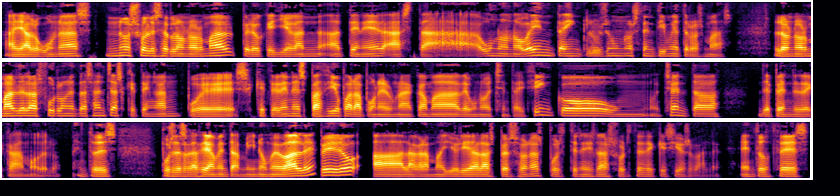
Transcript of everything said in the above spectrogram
Hay algunas, no suele ser lo normal, pero que llegan a tener hasta 1,90, incluso unos centímetros más lo normal de las furgonetas anchas que tengan, pues, que te den espacio para poner una cama de 1,85, un 80, depende de cada modelo. Entonces, pues desgraciadamente a mí no me vale, pero a la gran mayoría de las personas pues tenéis la suerte de que sí os vale. Entonces,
